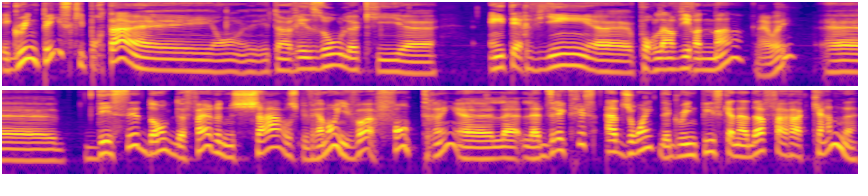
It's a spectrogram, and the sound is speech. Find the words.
Et Greenpeace, qui pourtant euh, est un réseau là, qui euh, intervient euh, pour l'environnement, Ben oui. euh, décide donc de faire une charge, puis vraiment, il va à fond de train. La, la directrice adjointe de Greenpeace Canada, Farah Khan,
